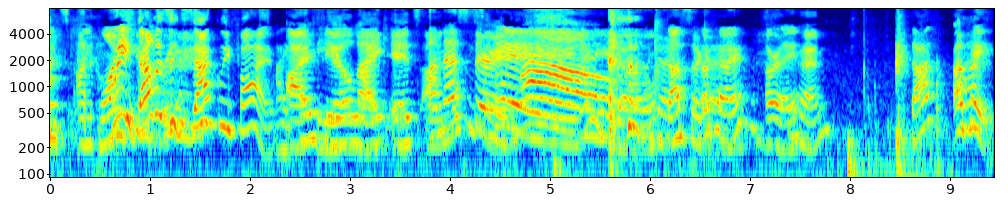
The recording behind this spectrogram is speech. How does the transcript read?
it's un- One, wait. two, that was three. exactly five. I feel like it's unnecessary. unnecessary. Wow. there you go. Okay, That's so good. okay. All right. Okay. That okay.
